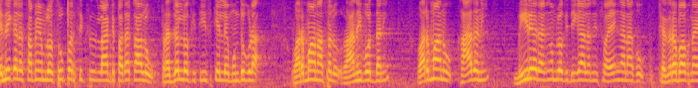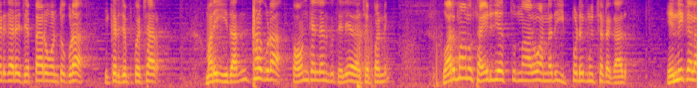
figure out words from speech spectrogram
ఎన్నికల సమయంలో సూపర్ సిక్స్ లాంటి పథకాలు ప్రజల్లోకి తీసుకెళ్ళే ముందు కూడా వర్మను అసలు రానివ్వద్దని వర్మను కాదని మీరే రంగంలోకి దిగాలని స్వయంగా నాకు చంద్రబాబు నాయుడు గారే చెప్పారు అంటూ కూడా ఇక్కడ చెప్పుకొచ్చారు. మరి ఇదంతా కూడా పవన్ కళ్యాణ్కు తెలియదా చెప్పండి? వర్మను సైడ్ చేస్తున్నారు అన్నది ఇప్పుడే ముచ్చట కాదు. ఎన్నికల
